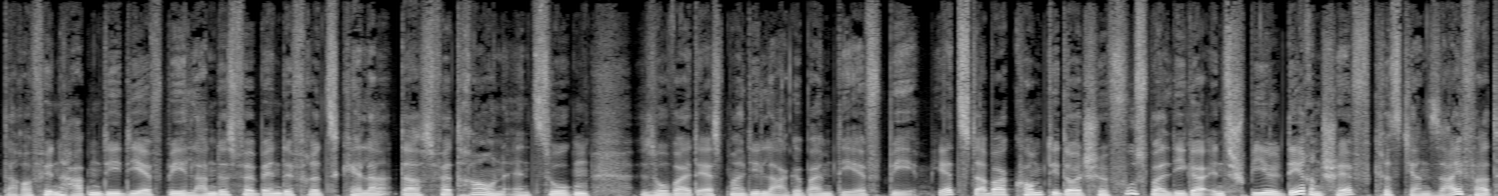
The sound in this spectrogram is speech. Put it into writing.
Daraufhin haben die DFB-Landesverbände Fritz Keller das Vertrauen entzogen. Soweit erstmal die Lage beim DFB. Jetzt aber kommt die Deutsche Fußballliga ins Spiel. Deren Chef, Christian Seifert,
